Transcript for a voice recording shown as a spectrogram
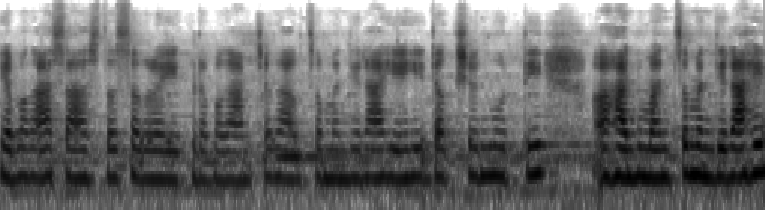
हे बघा असं असतं सगळं इकडं. बघा आमच्या गावचं मंदिर आहे. ही दक्षिण मूर्ती हनुमानचं मंदिर आहे.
